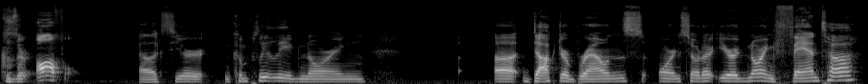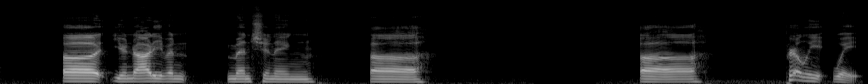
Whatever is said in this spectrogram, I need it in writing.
Because they're awful. Alex, you're completely ignoring uh, Dr. Brown's orange soda. You're ignoring Fanta. Uh, you're not even mentioning uh uh apparently wait.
